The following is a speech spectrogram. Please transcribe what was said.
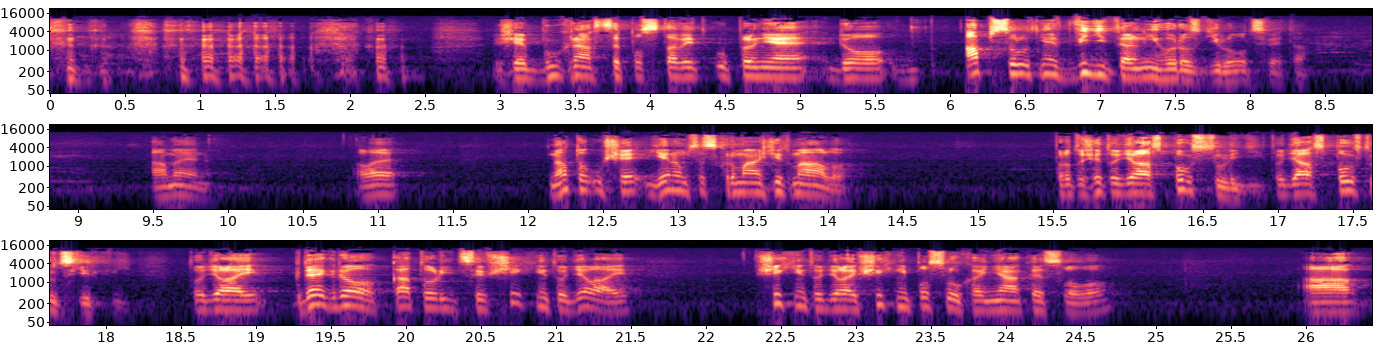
že Bůh nás chce postavit úplně do absolutně viditelného rozdílu od světa. Amen. Ale na to už je jenom se schromáždit málo. Protože to dělá spoustu lidí, to dělá spoustu církví. To dělají kde kdo, katolíci, všichni to dělají. Všichni to dělají, všichni poslouchají nějaké slovo. A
